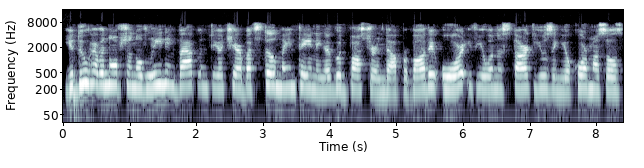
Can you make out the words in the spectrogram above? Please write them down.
You do have an option of leaning back into your chair, but still maintaining a good posture in the upper body. Or if you want to start using your core muscles,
